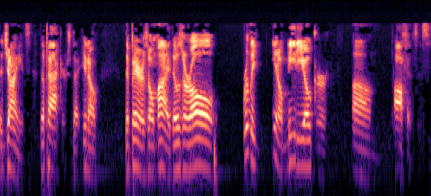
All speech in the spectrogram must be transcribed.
the Giants, the Packers, the you know, the Bears, oh my, those are all really, you know, mediocre um offenses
